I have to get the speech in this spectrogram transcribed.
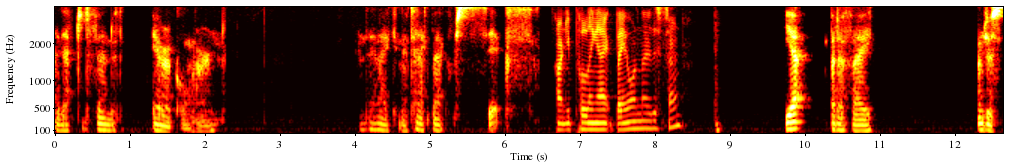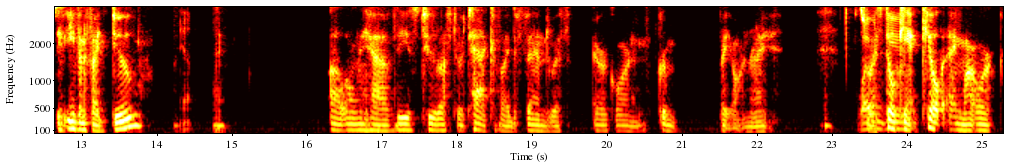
I'd have to defend with Aragorn. And then I can attack back for six. Aren't you pulling out Bayorn though this turn? Yeah, but if I. I'm just. Even if I do. Yeah. I'll only have these two left to attack if I defend with Aragorn and Grim Beorn, right? Why so I still you- can't kill the Angmar Orc.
